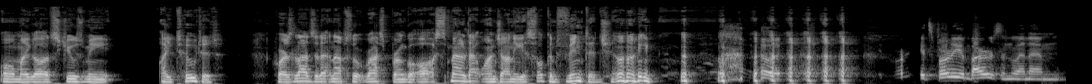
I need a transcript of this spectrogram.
oh my god, excuse me, I tooted. Whereas lads are let an absolute rasper and go, oh, I smell that one, Johnny, it's fucking vintage. You know what I mean? It's very embarrassing when um.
